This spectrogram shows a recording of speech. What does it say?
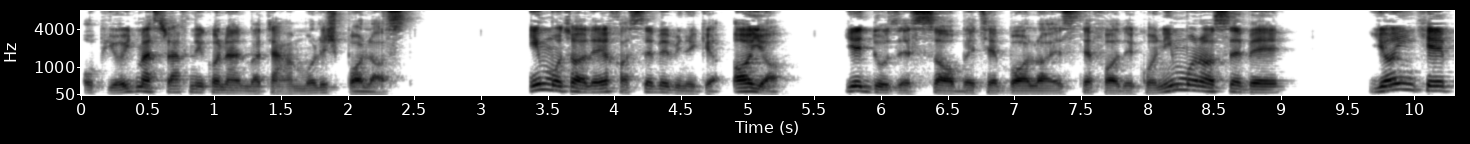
اوپیوید مصرف می‌کنن و تحملش بالاست. این مطالعه خواسته ببینه که آیا یه دوز ثابت بالا استفاده کنیم مناسبه یا اینکه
